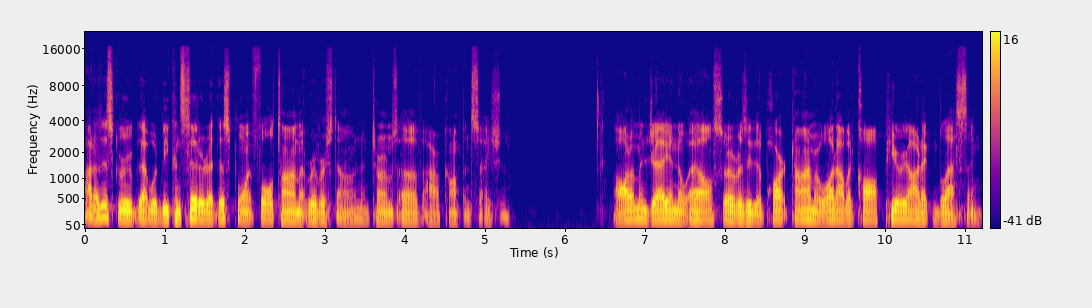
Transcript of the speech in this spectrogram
out of this group that would be considered at this point full time at Riverstone in terms of our compensation. Autumn and Jay and Noel serve as either part time or what I would call periodic blessing.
